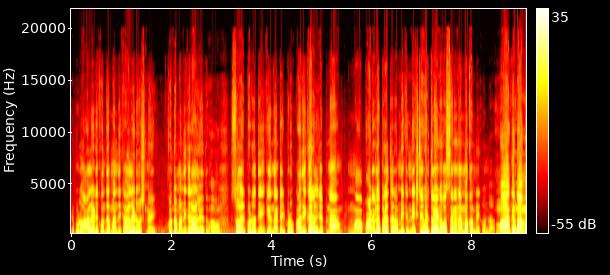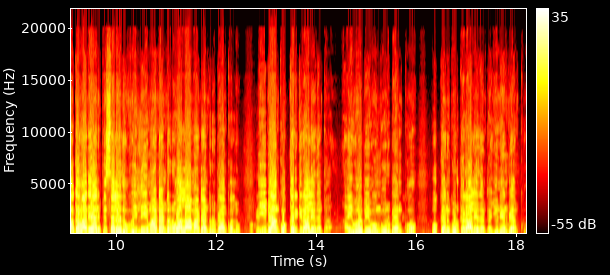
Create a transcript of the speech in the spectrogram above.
ఇప్పుడు ఆల్రెడీ కొంతమందికి ఆల్రెడీ వచ్చినాయి. కొంతమందికి రాలేదు. సో ఇప్పుడు దీనికి ఏంటంటే ఇప్పుడు అధికారులు చెప్పిన మా పాటల ప్రకారం మీకు నెక్స్ట్ విడతలైనా వస్తారన్న నమ్మకం మీకు ఉందా మాకు నమ్మకం అదే అనిపిస్తలేదు. వీళ్ళు ఈ మాట అంటారు వాళ్ళు ఆ మాట అంటారు బ్యాంకు వాళ్ళు. ఈ బ్యాంకు ఒక్కరికి రాలేదంట. ఐఓబి ఒంగూరు బ్యాంకు ఒక్కని కూడా రాలేదంట యూనియన్ బ్యాంకు.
